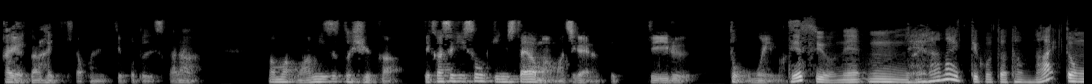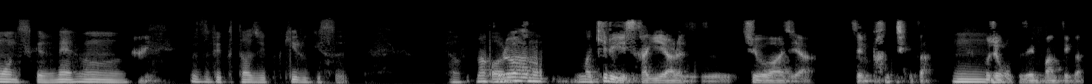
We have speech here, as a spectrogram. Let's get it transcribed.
海外から入ってきたお金っていうことですから、まあ、ま、真水というか、出稼ぎ送金自体はまあ間違いなく減っていると思います。ですよね。うん、減らないってことは多分ないと思うんですけどね。うん。はい。ウズベク、タジク、キルギス。まあ、これはあの、まあ、キルギス限らず、中央アジア全般っていうか、うん途上国全般っていうか、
